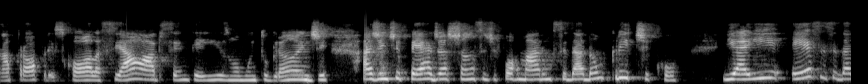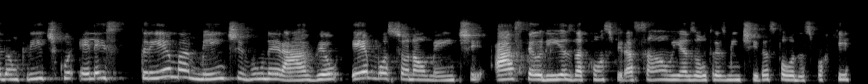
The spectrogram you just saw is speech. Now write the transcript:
na, própria escola, se há um absenteísmo muito grande, a gente perde a chance de formar um cidadão crítico. E aí, esse cidadão crítico, ele é extremamente vulnerável emocionalmente às teorias da conspiração e às outras mentiras todas, porque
